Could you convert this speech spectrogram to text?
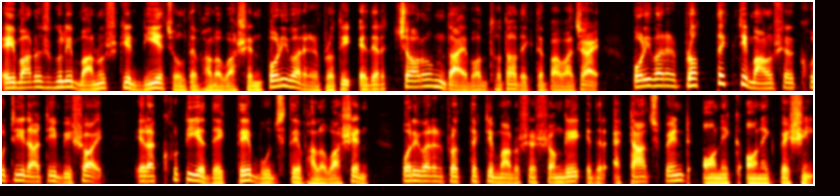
এই মানুষগুলি মানুষকে নিয়ে চলতে ভালোবাসেন। পরিবারের প্রতি এদের চরম দায়বদ্ধতা দেখতে পাওয়া যায়। পরিবারের প্রত্যেকটি মানুষের খুঁটিনাটি বিষয় এরা খুঁটিয়ে দেখতে, বুঝতে ভালোবাসেন। পরিবারের প্রত্যেকটি মানুষের সঙ্গে এদের অ্যাটাচমেন্ট অনেক অনেক বেশি।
